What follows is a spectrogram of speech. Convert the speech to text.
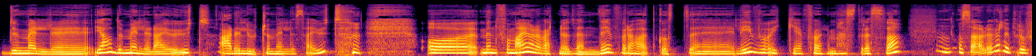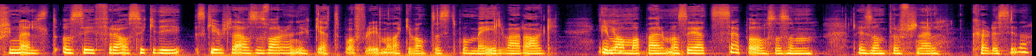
du melder Ja, du melder deg jo ut. Er det lurt å melde seg ut? og, men for meg har det vært nødvendig for å ha et godt eh, liv og ikke føle meg stressa. Mm, og så er det veldig profesjonelt å si fra så ikke de skriver til deg og så svarer du en uke etterpå fordi man er ikke vant til å sitte på mail hver dag i ja. mammaperm. Altså jeg ser på det også som litt sånn profesjonell courtesy, da.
